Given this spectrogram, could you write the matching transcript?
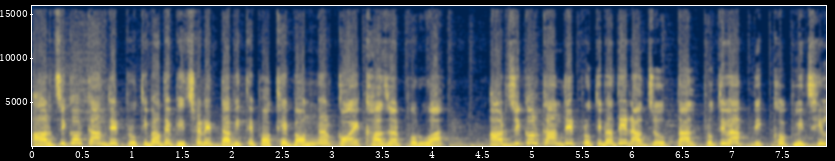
আরজিকর কাণ্ডের প্রতিবাদে বিচারের দাবিতে পথে বনগাঁর কয়েক হাজার পড়ুয়া। আরজিকর কাণ্ডের প্রতিবাদে রাজ্য উত্তাল। প্রতিবাদ, বিক্ষোভ, মিছিল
